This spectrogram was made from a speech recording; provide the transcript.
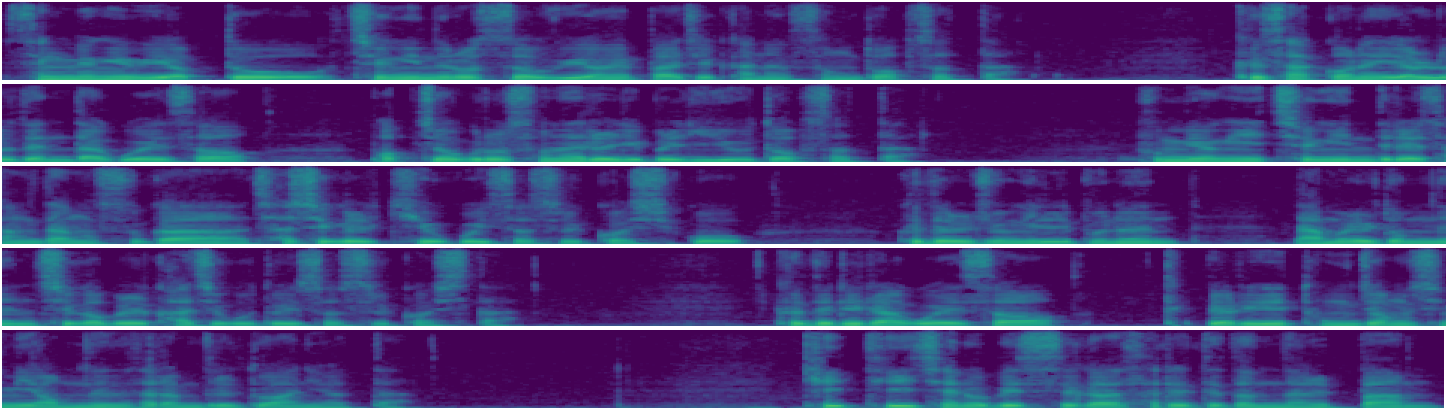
생명의 위협도 증인으로서 위험에 빠질 가능성도 없었다. 그 사건에 연루된다고 해서 법적으로 손해를 입을 이유도 없었다. 분명히 증인들의 상당수가 자식을 키우고 있었을 것이고 그들 중 일부는 남을 돕는 직업을 가지고도 있었을 것이다. 그들이라고 해서 특별히 동정심이 없는 사람들도 아니었다. 키티 제노비스가 살해되던 날 밤,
